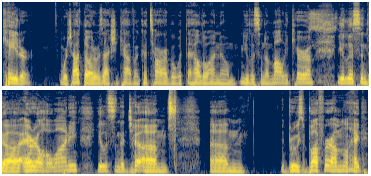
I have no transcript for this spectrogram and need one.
Kattar, which I thought it was actually Calvin Kattar, but what the hell do I know? You listen to Molly Qerim, you listen to uh, Ariel Helwani, you listen to um, um, Bruce Buffer. I'm like,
